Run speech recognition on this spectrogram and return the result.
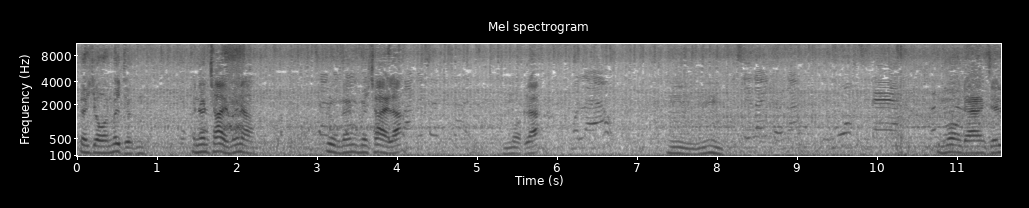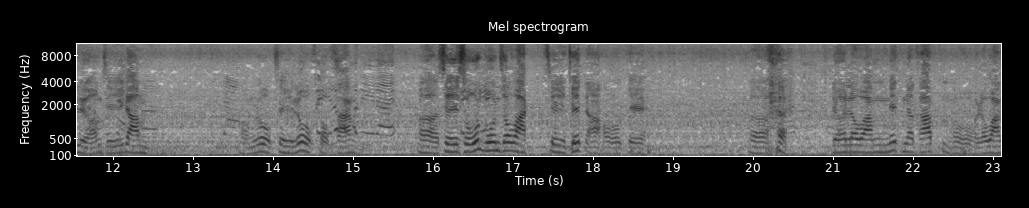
เลยโยนไม่ถึงอันนั้นใช่ไหมนะลูกนั้นไม่ใช่แล้วไม่ใช่ไม่ใช่หมดแล้วหมดแล้ว อืมสีอะไรเหลือนะสีม่วงสีแดงแม่วงแดงสีเหลืองสีดำของลูกสี่ลูกตกค้างพอดีเลยเออสี่ศูนย์พูนสวัสดิ์สี่ทิศอะโอเค เดินระวังนิดนะครับโอ้โหระวัง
